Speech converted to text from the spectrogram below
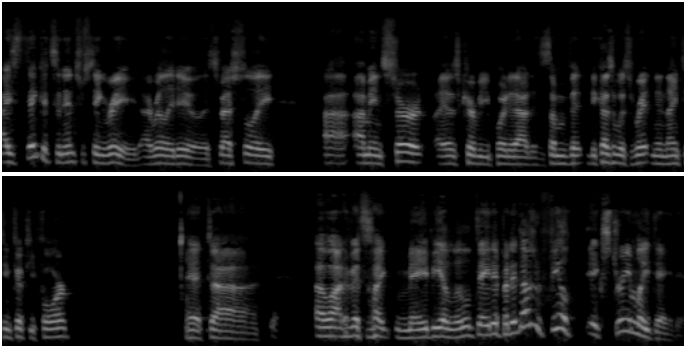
i think it's an interesting read i really do especially uh, i mean sir as kirby pointed out some of it because it was written in 1954 it uh a lot of it's like maybe a little dated, but it doesn't feel extremely dated.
